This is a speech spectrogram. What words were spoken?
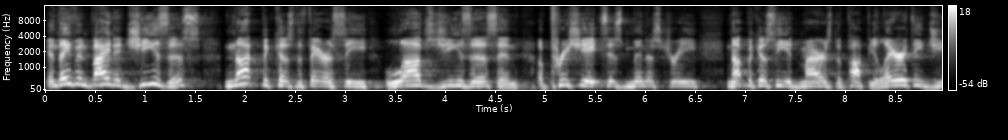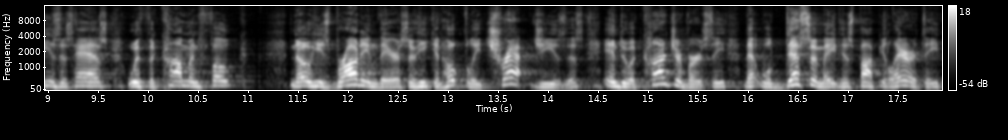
And they've invited Jesus not because the Pharisee loves Jesus and appreciates his ministry, not because he admires the popularity Jesus has with the common folk. No, he's brought him there so he can hopefully trap Jesus into a controversy that will decimate his popularity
